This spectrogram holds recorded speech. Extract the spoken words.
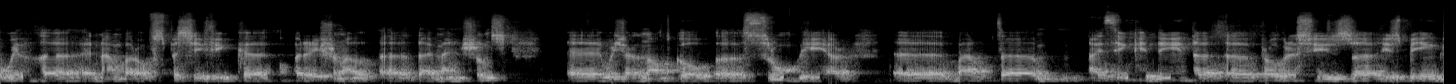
with a number of specific operational dimensions, which I'll not go through here. but um, I think indeed progress is, is being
